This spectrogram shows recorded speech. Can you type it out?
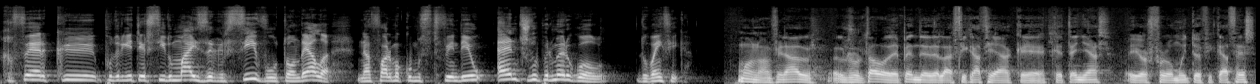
refere que poderia ter sido mais agressivo o Tondela na forma como se defendeu antes do primeiro golo do Benfica. Bueno, al final el resultado depende de la eficacia que, que tengas. Ellos fueron muy eficaces.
